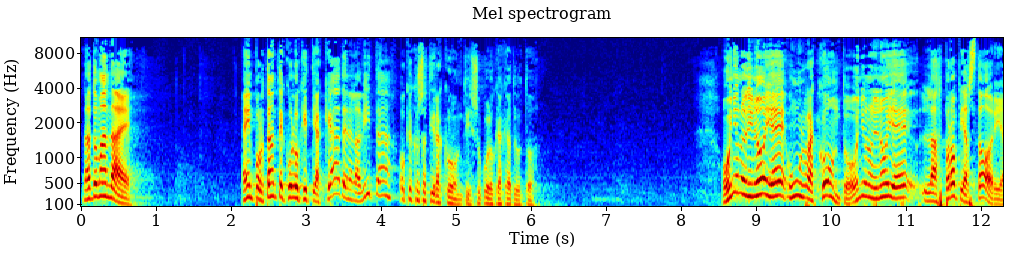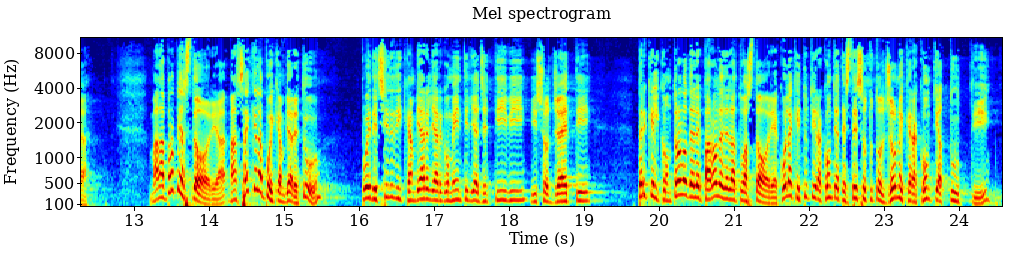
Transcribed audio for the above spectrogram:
La domanda è, è importante quello che ti accade nella vita o che cosa ti racconti su quello che è accaduto? Ognuno di noi è un racconto, ognuno di noi è la propria storia. Ma la propria storia, ma sai che la puoi cambiare tu? Puoi decidere di cambiare gli argomenti, gli aggettivi, i soggetti, perché il controllo delle parole della tua storia, quella che tu ti racconti a te stesso tutto il giorno e che racconti a tutti,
